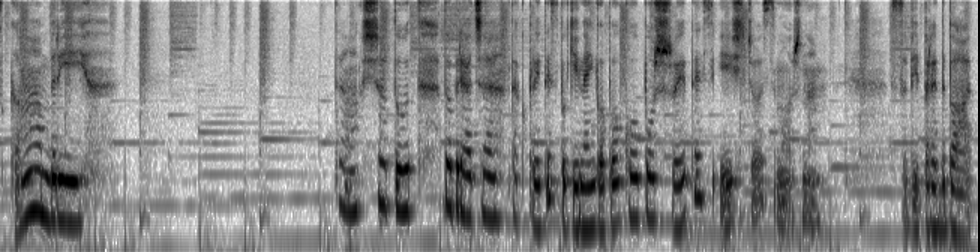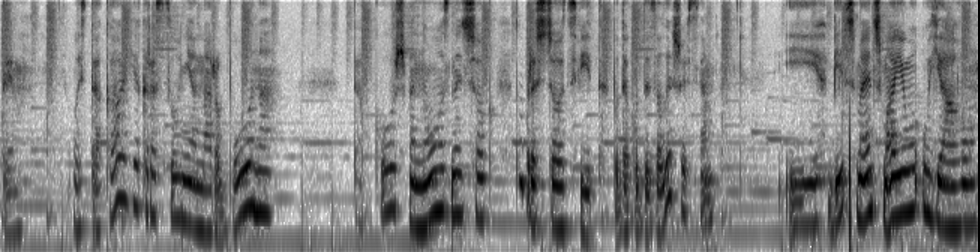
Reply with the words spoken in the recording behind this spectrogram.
скамбрій. Так, що тут добряче так прийти спокійненько покопошитись і щось можна собі придбати. Ось така є красуня нарбона, також винозничок. Добре, що цвіт подекуди залишився, і більш-менш маємо уяву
